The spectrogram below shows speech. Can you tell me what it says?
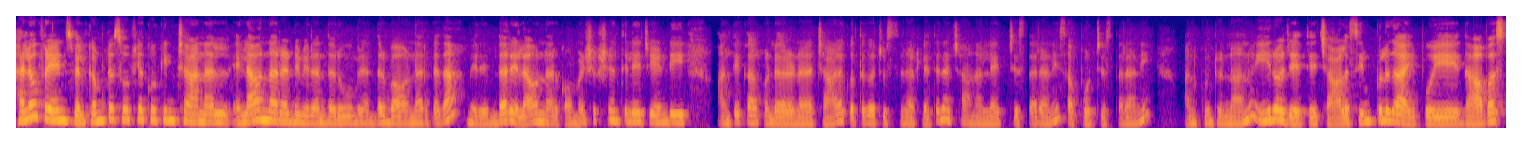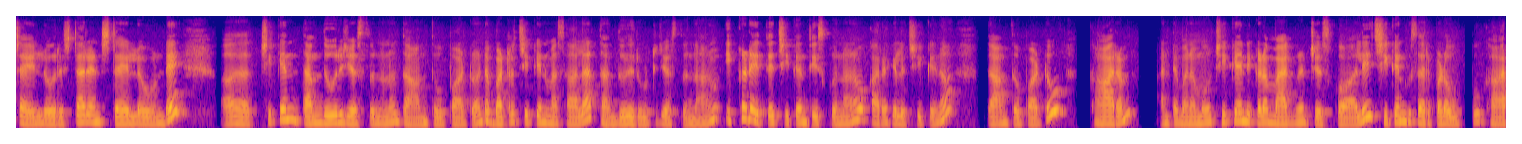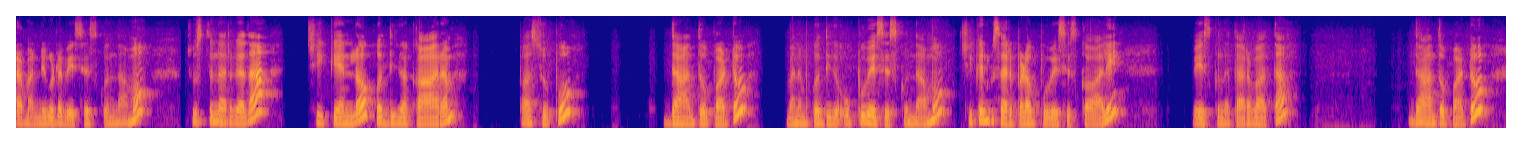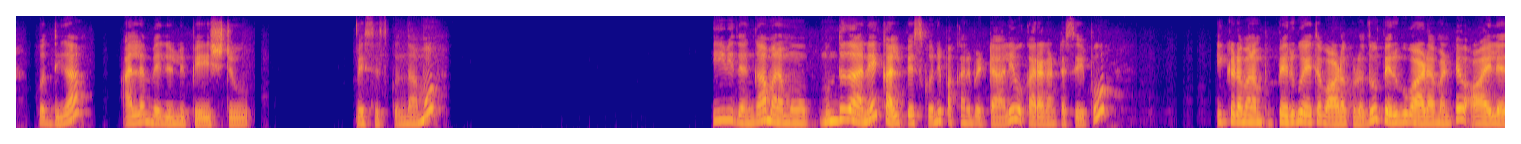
Hello friends welcome to Sofia cooking channel. ఎలా ఉన్నారండి మీరందరూ? మీరందరూ బాగున్నారు కదా? మీరందరూ ఎలా ఉన్నారు? కామెంట్ సెక్షన్ తెలియజేయండి. అంతేకాకుండా ఎవరైనా చాలా కొత్తగా చూస్తున్నట్లయితే నా ఛానల్ లైక్ చేస్తారని సపోర్ట్ చేస్తారని అనుకుంటున్నాను. ఈరోజు అయితే చాలా సింపుల్గా అయిపోయే ధాబా స్టైల్లో రెస్టారెంట్ స్టైల్లో ఉండే చికెన్ తందూరి చేస్తున్నాను. దాంతోపాటు అంటే బటర్ చికెన్ మసాలా తందూరి రోటి చేస్తున్నాను. ఇక్కడైతే చికెన్ తీసుకున్నాను. ఒక అరకిలో చికెన్. దాంతోపాటు కారం అంటే మనము చికెన్ ఇక్కడ మ్యాగ్నేట్ చేసుకోవాలి చికెన్‌కు సరిపడా ఉప్పు, కారం అన్నీ కూడా వేసేసుకుందాము. చూస్తున్నారు కదా! చికెన్‌లో కొద్దిగా కారం, పసుపు దాంతోపాటు మనం కొద్దిగా ఉప్పు వేసేసుకుందాము. చికెన్‌కు సరిపడా ఉప్పు వేసేసుకోవాలి. వేసుకున్న తర్వాత దాంతోపాటు కొద్దిగా అల్లం వెల్లుల్లి పేస్టు వేసేసుకుందాము. ఈ విధంగా మనము ముందుగానే కలిపేసుకొని పక్కన పెట్టాలి ఒక అరగంట సేపు. ఇక్కడ మనం పెరుగు అయితే వాడకూడదు. పెరుగు వాడామంటే ఆయిల్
